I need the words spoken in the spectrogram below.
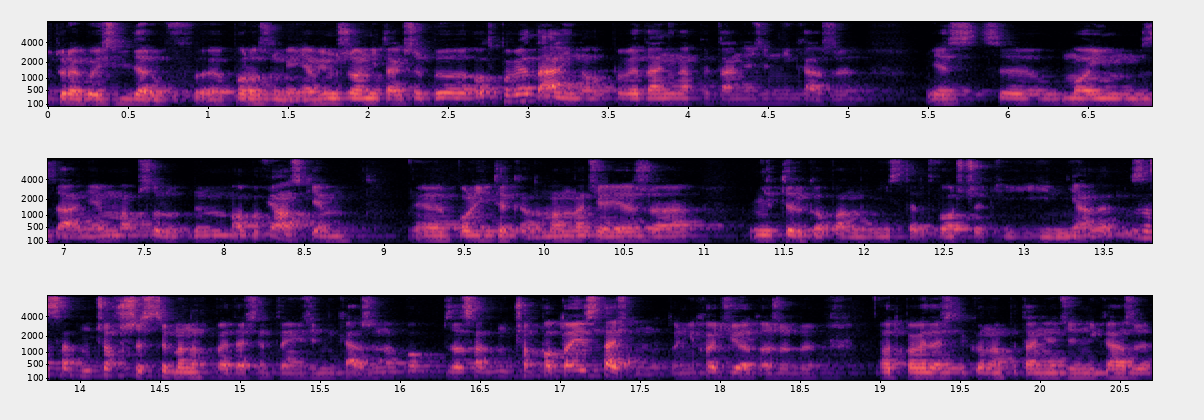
któregoś z liderów e, porozumienia, wiem, że oni także by odpowiadali. No, odpowiadanie na pytania dziennikarzy jest e, moim zdaniem absolutnym obowiązkiem e, polityka. No, mam nadzieję, że nie tylko pan minister Dworczyk i inni, ale zasadniczo wszyscy będą odpowiadać na pytania dziennikarzy, no bo zasadniczo po to jesteśmy. No to nie chodzi o to, żeby odpowiadać tylko na pytania dziennikarzy,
